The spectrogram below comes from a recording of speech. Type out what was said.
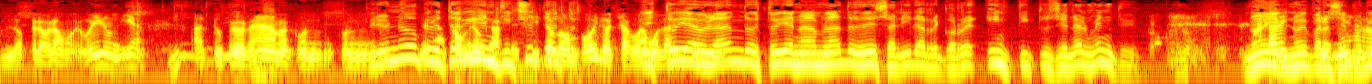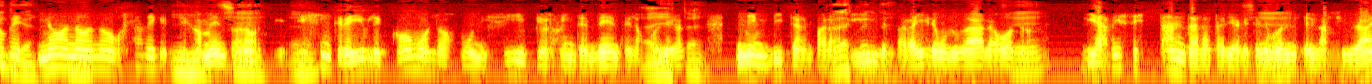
los pelos hablamos. Voy a ir un día a tu programa con, con Pero no, pero está bien, con lo charlamos Estoy hablando, estoy hablando de salir a recorrer institucionalmente. No es, no es para hacer política. No, no, no, vos sabés que te comento, ¿no? Es increíble cómo los municipios, los intendentes, los colegas me invitan para ir, para ir a un lugar a otro. Y a veces tanta la tarea que tenemos en, la ciudad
